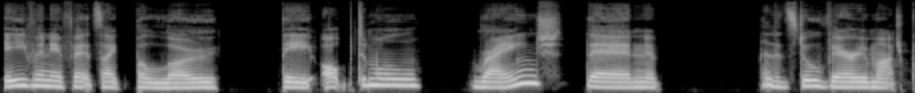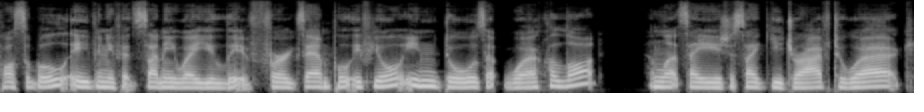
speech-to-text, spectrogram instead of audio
even if it's like below the optimal range, then it's still very much possible, even if it's sunny where you live. For example, if you're indoors at work a lot, and let's say you just like you drive to work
